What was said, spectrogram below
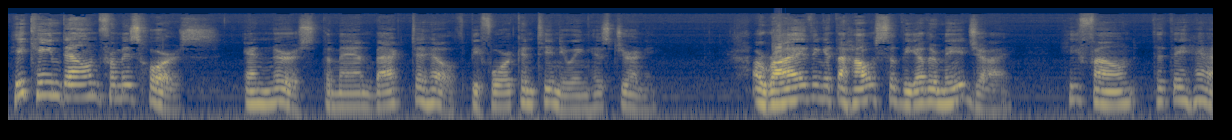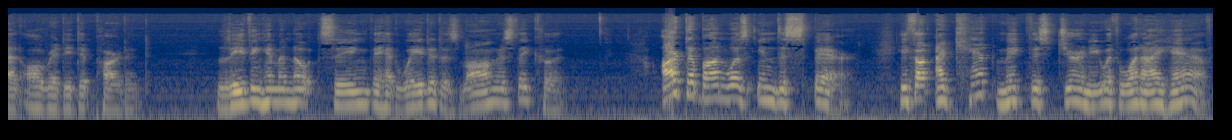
He came down from his horse and nursed the man back to health before continuing his journey. Arriving at the house of the other magi, he found that they had already departed, leaving him a note saying they had waited as long as they could. Artaban was in despair he thought, I can't make this journey with what I have.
